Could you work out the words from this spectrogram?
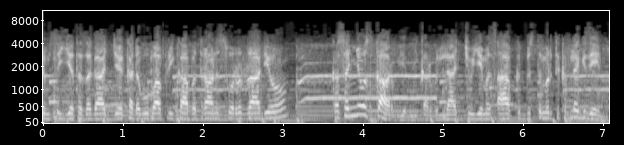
ድምፅ እየተዘጋጀ ከደቡብ አፍሪካ በትራንስወርር ራዲዮ ከሰኞ እስከ አርብ የሚቀርብላችሁ የመጽሐፍ ቅዱስ ትምህርት ክፍለ ጊዜ ነው።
